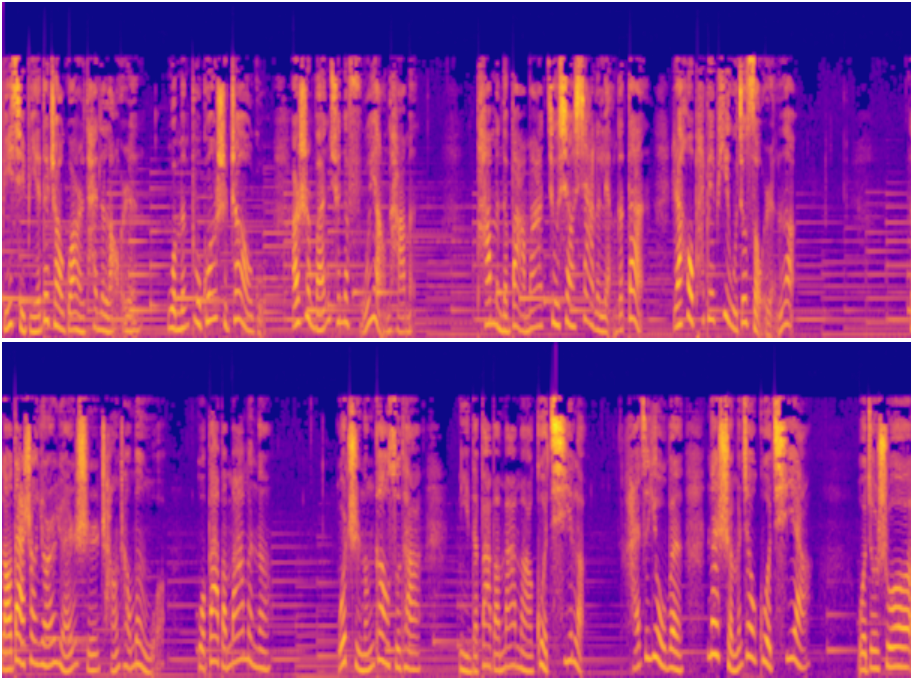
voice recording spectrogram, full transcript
比起别的照顾二胎的老人，我们不光是照顾，而是完全的抚养他们。他们的爸妈就像下了两个蛋，然后拍拍屁股就走人了。老大上幼儿园时，常常问我：“我爸爸妈妈呢？”我只能告诉他。你的爸爸妈妈过期了，孩子又问：“那什么叫过期呀？”我就说：“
